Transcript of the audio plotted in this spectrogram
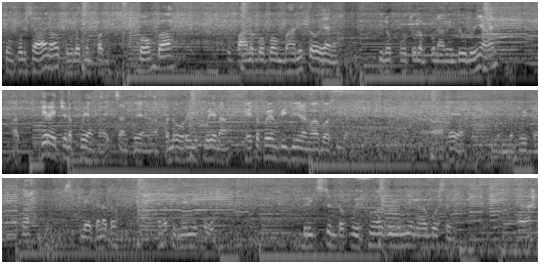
tungkol sa ano, tulad ng pagbomba, kung paano bobombahan ito, yan oh. Pinuputo lang po namin dulo niyan. At diretso na po yan kahit saan po yan. Ah, Panoorin niyo po yan ha. Ito po yung video na mga boss. Yan. Ah, Okay ah. Ganda po ito. Ito, bisikleta na to. Ano, tingnan niyo po. Bridgestone pa po yung mga gulong niya mga boss. Oh. Ah, pa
